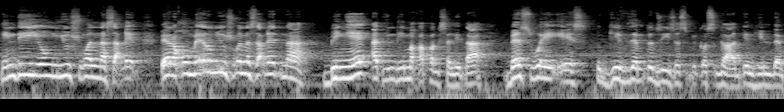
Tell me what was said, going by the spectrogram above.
hindi yung usual na sakit. Pero kung mayroong usual na sakit na bingi at hindi makapagsalita, best way is to give them to Jesus because God can heal them.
